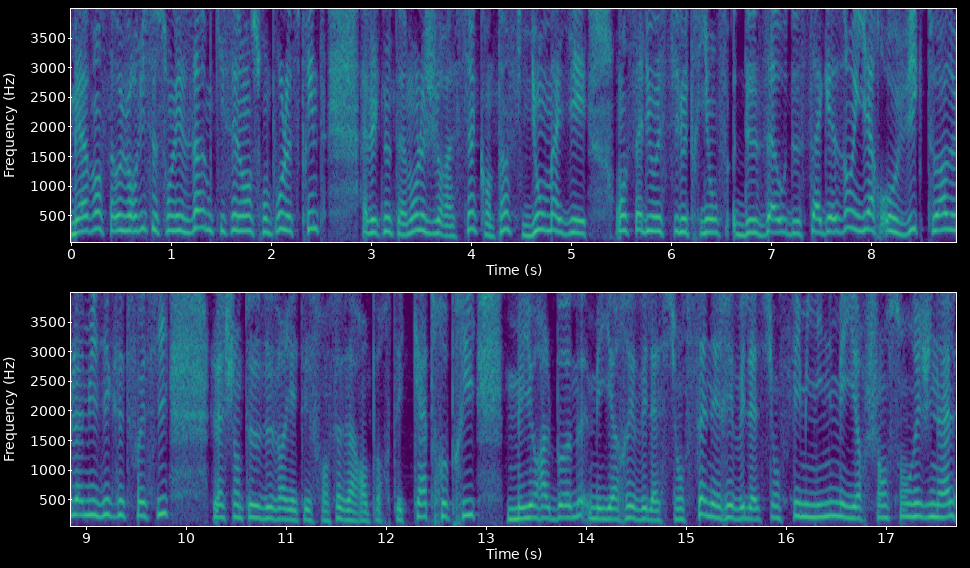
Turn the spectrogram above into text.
Mais avant ça, aujourd'hui, ce sont les hommes qui s'élanceront pour le sprint avec notamment le jurassien Quentin Fillon-Maillet. On salue aussi le triomphe de Zao de Sagazan hier aux victoires de la musique cette fois-ci. La chanteuse de variété française a remporté quatre prix. Meilleur album, meilleure révélation scène et révélation féminine, meilleure chanson originale.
